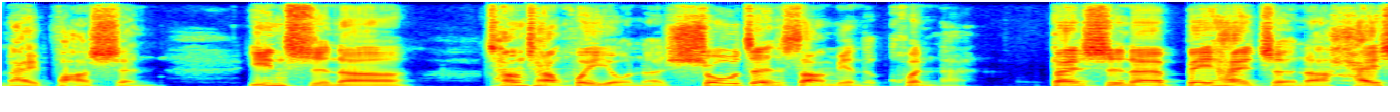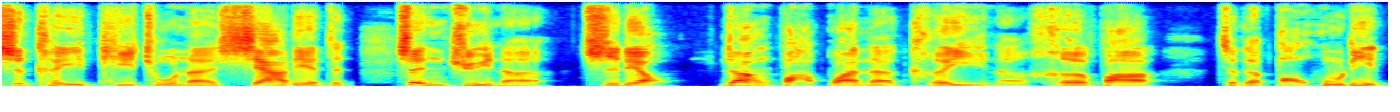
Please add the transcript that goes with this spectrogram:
来发生，因此呢，常常会有呢收证上面的困难。但是呢，被害者呢还是可以提出呢下列的证据呢资料，让法官呢可以呢核发这个保护令。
